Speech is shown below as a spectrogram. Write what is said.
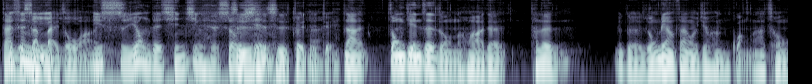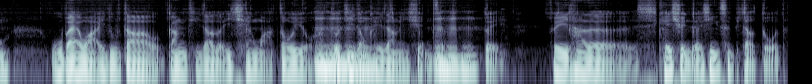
大概是三百多瓦。你使用的情境很受限，是是是，对对对。那中间这种的话，的它的那个容量范围就很广，它从五百瓦一度到刚刚提到的一千瓦都有很多机种可以让你选择。对，所以它的可以选择性是比较多的。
